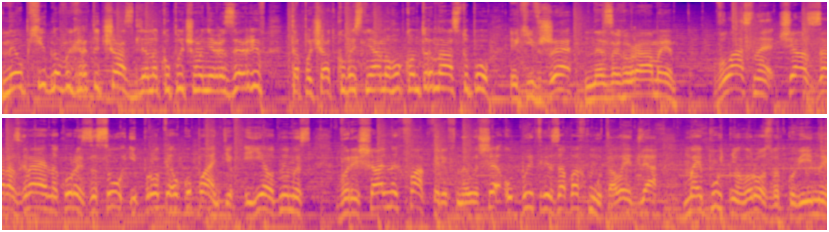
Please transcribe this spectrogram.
Необхідно виграти час для накопичування резервів та початку весняного контрнаступу, який вже не за горами. Власне, час зараз грає на користь ЗСУ і проти окупантів, і є одним із вирішальних факторів не лише у битві за Бахмут, але й для майбутнього розвитку війни.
